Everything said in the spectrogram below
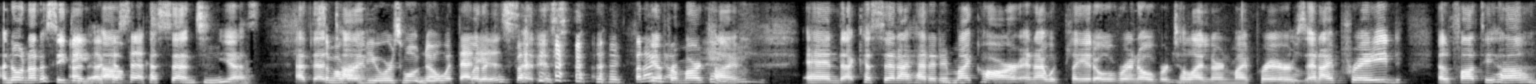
Uh, no, not a CD. A- a um, cassette. Cassette. Mm-hmm. Yes. At that time. Some time. of our viewers won't know what that what a is, cassette is. but I yeah, know. from our time. And that cassette, I had it in my mm-hmm. car, and I would play it over and over mm-hmm. till I learned my prayers. And I prayed Al Fatiha,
